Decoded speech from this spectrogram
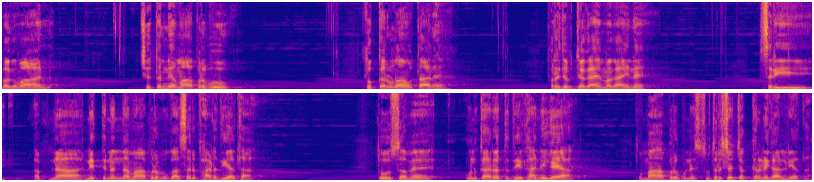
भगवान चैतन्य महाप्रभु तो करुणा अवतार है। पर जब जगाए मगाए ने, श्री अपना नित्यानंद महाप्रभु का सर फाड़ दिया था तो उस समय उनका रथ देखा नहीं गया तो महाप्रभु ने सुदर्शन चक्र निकाल लिया था।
